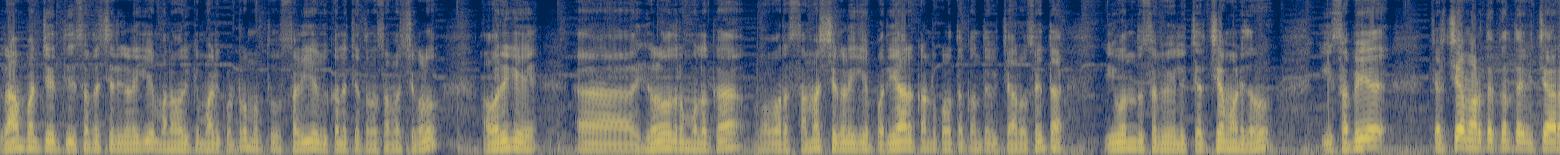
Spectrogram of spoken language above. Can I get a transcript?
ಗ್ರಾಮ ಪಂಚಾಯಿತಿ ಸದಸ್ಯರುಗಳಿಗೆ ಮನವರಿಕೆ ಮಾಡಿಕೊಟ್ಟರು ಮತ್ತು ಸ್ಥಳೀಯ ವಿಕಲಚೇತನ ಸಮಸ್ಯೆಗಳು ಅವರಿಗೆ ಹೇಳೋದ್ರ ಮೂಲಕ ಅವರ ಸಮಸ್ಯೆಗಳಿಗೆ ಪರಿಹಾರ ಕಂಡುಕೊಳ್ತಕ್ಕಂಥ ವಿಚಾರವು ಸಹಿತ ಈ ಒಂದು ಸಭೆಯಲ್ಲಿ ಚರ್ಚೆ ಮಾಡಿದರು. ಈ ಸಭೆಯ ಚರ್ಚೆ ಮಾಡ್ತಕ್ಕಂಥ ವಿಚಾರ,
